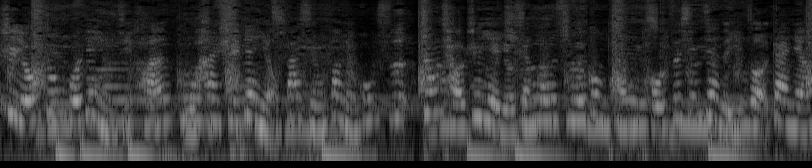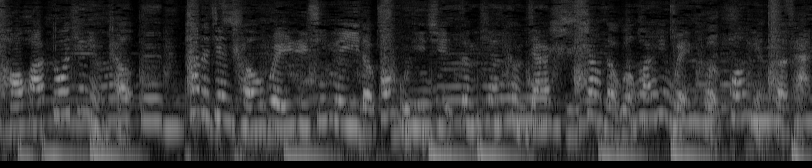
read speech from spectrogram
是由中国电影集团、武汉市电影发行放映公司、中侨置业有限公司共同投资兴建的一座概念豪华多厅影城。它的建成为日新月异的光谷地区增添更加时尚的文化韵味和光影色彩。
